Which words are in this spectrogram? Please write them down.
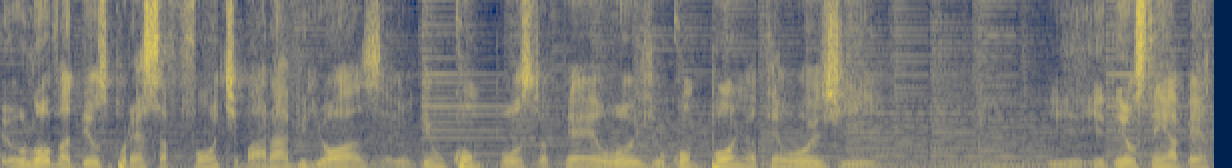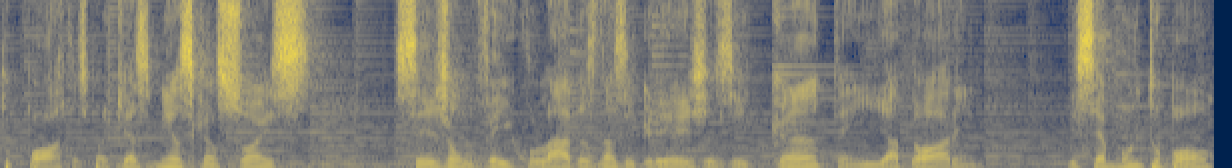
eu louvo a Deus por essa fonte maravilhosa. Eu tenho um composto até hoje, eu componho até hoje. E, e Deus tem aberto portas para que as minhas canções sejam veiculadas nas igrejas e cantem e adorem. Isso é muito bom.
